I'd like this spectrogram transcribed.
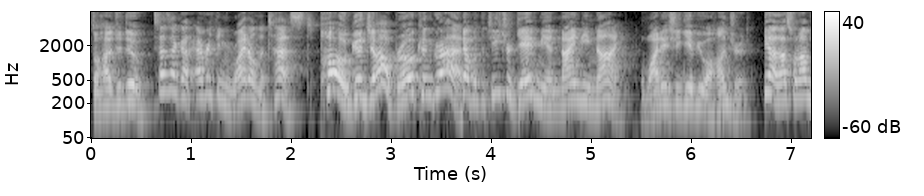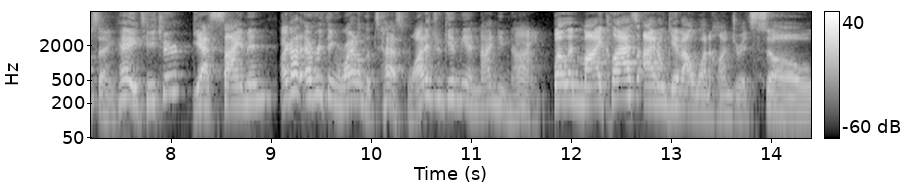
So how'd you do? It says I got everything right on the test. Oh, good job, bro. Congrats. Yeah, but the teacher gave me a 99. Why didn't she give you a 100? Yeah, that's what I'm saying. Hey, teacher. Yes, Simon? I got everything right on the test. Why did you give me a 99? Well, in my class, I don't give out 100, so...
